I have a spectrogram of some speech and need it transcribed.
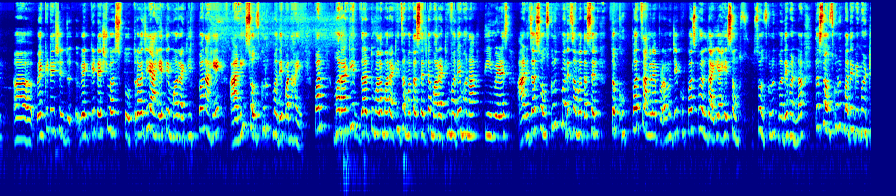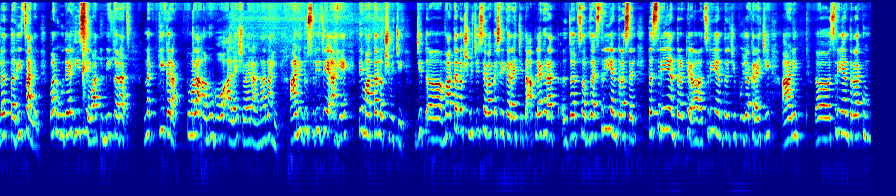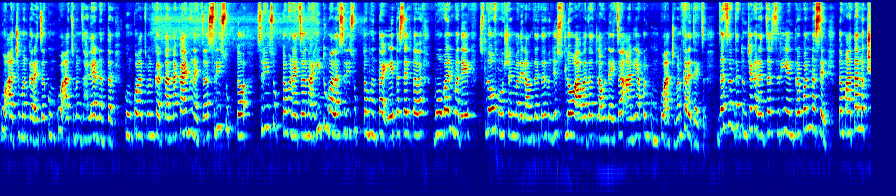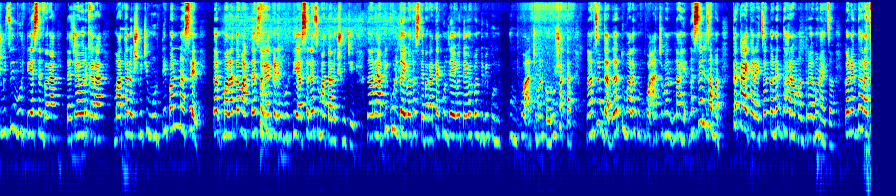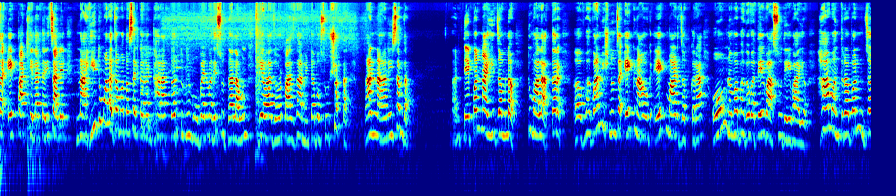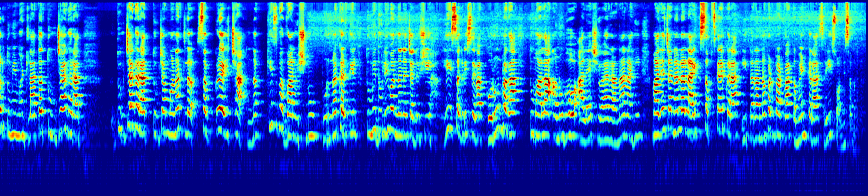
व्यंकटेश व्यंकटेश्वर स्तोत्र जे आहे ते मराठीत पण आहे आणि संस्कृतमध्ये पण आहे. पण मराठीत जर तुम्हाला मराठी जमत असेल तर मराठीमध्ये म्हणा तीन वेळेस. आणि जर संस्कृतमध्ये जमत असेल तर खूपच चांगल्या प्र- म्हणजे खूपच फलदायी आहे संस् संस्कृतमध्ये म्हणणं. तर संस्कृतमध्ये मी म्हटलं तरी चालेल. पण उद्या ही सेवा तुम्ही कराच. नक्की करा. तुम्हाला अनुभव आल्याशिवाय राहणार नाही. आणि दुसरी जे आहे ते माता लक्ष्मीची. जी माता लक्ष्मीची सेवा कशी करायची? तर आपल्या घरात जर समजा स्त्रीयंत्र असेल तर स्त्रीयंत्र ठे स्त्रीयंत्राची पूजा करायची. आणि स्त्रीयंत्राला कुंकू आचमन करायचं. कुंकू आचमन झाल्यानंतर कुंकू आचमन करताना काय म्हणायचं? श्री सुक्त. सुक्त म्हणायचं नाही तुम्हाला. श्री सुक्त म्हणता येत असेल तर मोबाईलमध्ये स्लो मोशनमध्ये लावून जायचं. म्हणजे स्लो आवाजात लावून द्यायचं आणि आपण कुंकू आचमन करत जायचं. जर समजा तुमच्या घरात जर स्त्री यंत्र पण नसेल तर माता लक्ष्मीची मूर्ती असेल बघा. त्याच्यावर करा. माता लक्ष्मीची मूर्ती पण नसेल तर मला तर वाटतं सगळ्यांकडे मूर्ती असेलच माता लक्ष्मीची. आणि आपली कुलदैवत असते बघा त्या कुलदैवतेवर पण तुम्ही कुं कुंकू आचमन करू शकतात आणि समजा जर तुम्हाला कुंकू आचमन नाही नसेल जमत तर काय करायचं? कनकधारा मंत्र म्हणायचं. कनकधाराचा एक पाठ केला तरी चालेल. नाही तुम्हाला जमत असेल कनकधारा तर तुम्ही मोबाईलमध्ये सुद्धा लावून देवाजवळ पाच दहा मिनटं बसू शकतात आणि समजा आणि ते पण नाही जमलं तुम्हाला. तर भगवान विष्णूंचं एक नाव एक माळ जप करा. ओम नम भगवते वासुदेवाय. हा मंत्र पण जर तुम्ही म्हटला तर तुमच्या घरात तुमच्या घरात तुमच्या मनातलं सगळं इच्छा नक्कीच भगवान विष्णू पूर्ण करतील. तुम्ही धुलीवंदनाच्या दिवशी हे सगळी सेवा करून बघा. तुम्हाला अनुभव आल्याशिवाय राहणार नाही. माझ्या चॅनलला लाईक सबस्क्राईब करा. इतरांना पण पाठवा. कमेंट करा. श्री स्वामी समर्थ.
